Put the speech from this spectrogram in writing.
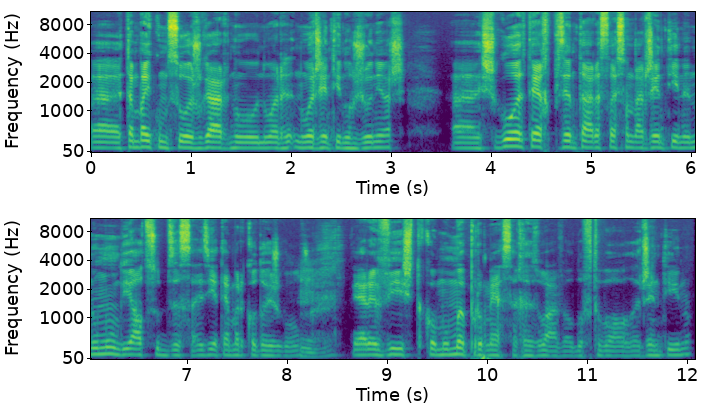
Ah, também começou a jogar no, no, no Argentino Júniors. Ah, chegou até a representar a seleção da Argentina no Mundial de Sub-16 e até marcou dois gols. Uhum. Era visto como uma promessa razoável do futebol argentino.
